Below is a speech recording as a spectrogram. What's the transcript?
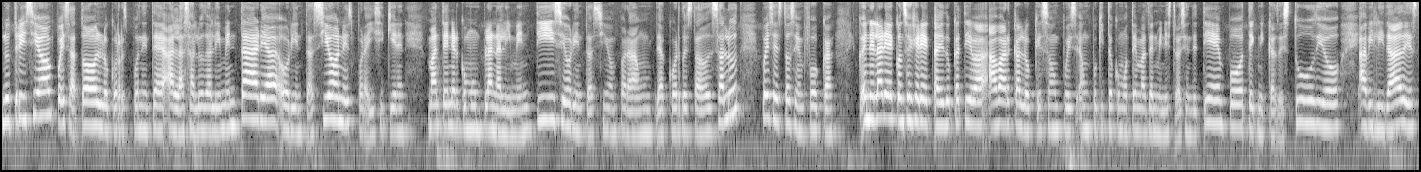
nutrición, pues a todo lo correspondiente a la salud alimentaria, orientaciones, por ahí si quieren mantener como un plan alimenticio, orientación para un de acuerdo estado de salud, pues esto se enfoca. En el área de consejería educativa abarca lo que son pues un poquito como temas de administración de tiempo, técnicas de estudio, habilidades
